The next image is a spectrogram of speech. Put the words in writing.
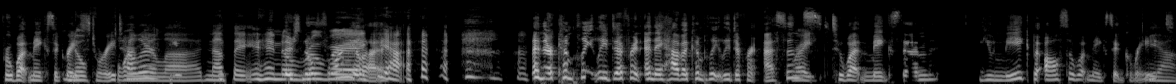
for what makes a great no storyteller. Formula, you, nothing. No there's no formula. Yeah. and they're completely different and they have a completely different essence right. to what makes them unique, but also what makes it great. Yeah.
